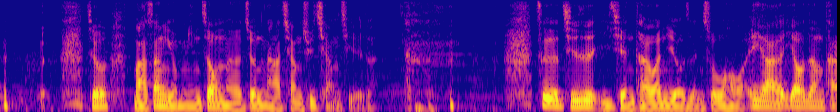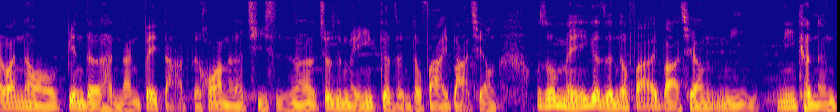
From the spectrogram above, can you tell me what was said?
就马上有民众呢就拿枪去抢劫了。这个其实以前台湾也有人说哈，哎呀，要让台湾哦变得很难被打的话呢，其实呢就是每一个人都发一把枪。我说每一个人都发一把枪，你你可能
